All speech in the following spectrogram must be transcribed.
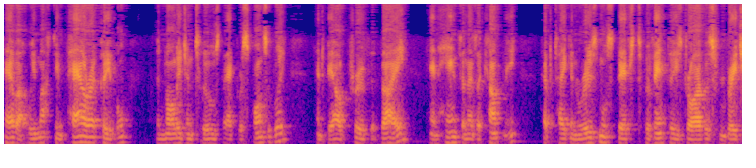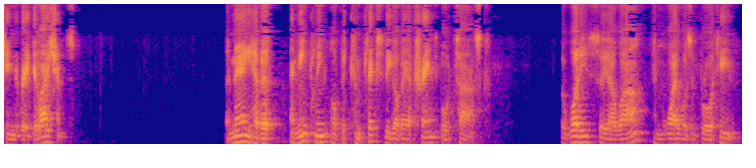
However, we must empower our people the knowledge and tools to act responsibly and to be able to prove that they and Hanson as a company have taken reasonable steps to prevent these drivers from breaching the regulations. And now you have a, an inkling of the complexity of our transport task. But what is COR and why was it brought in?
